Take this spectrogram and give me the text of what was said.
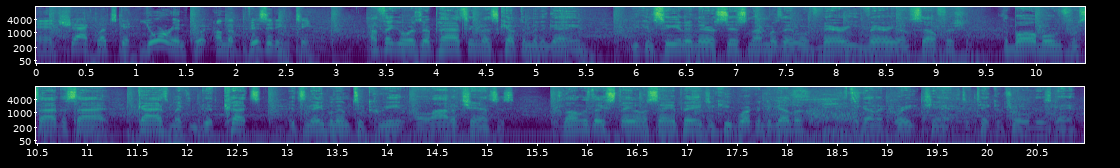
And Shaq, let's get your input on the visiting team. I think it was their passing that's kept them in the game. You can see it in their assist numbers. They were very, very unselfish. The ball moving from side to side, guys making good cuts. It's enabled them to create a lot of chances. As long as they stay on the same page and keep working together, they got a great chance to take control of this game.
